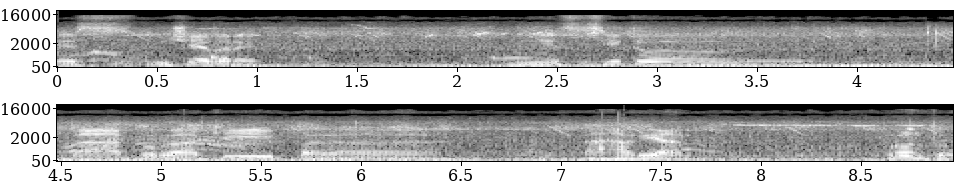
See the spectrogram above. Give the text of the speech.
Es un chévere. Necesito va por aquí para pajarear pronto.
